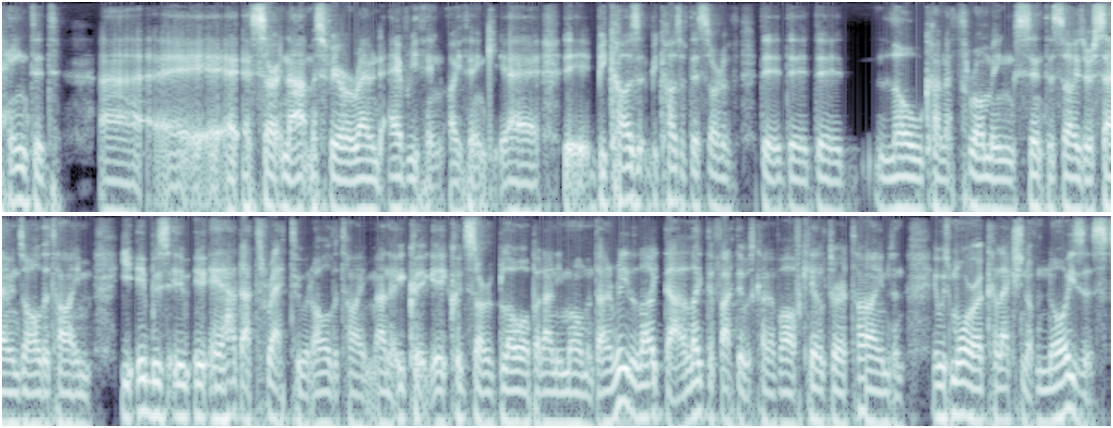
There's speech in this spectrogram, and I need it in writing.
painted. Uh, a, a, certain atmosphere around everything. I think uh, because because of this sort of the the the low kind of thrumming synthesizer sounds all the time. It was it, it had that threat to it all the time, and it could it could sort of blow up at any moment. And I really liked that. I liked the fact that it was kind of off kilter at times, and it was more a collection of noises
